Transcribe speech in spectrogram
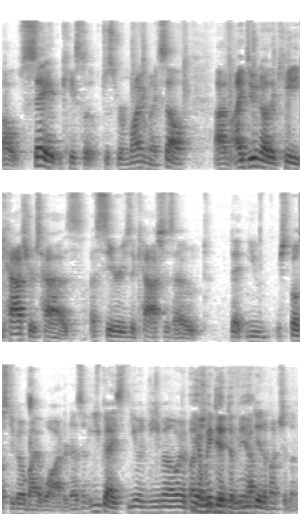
I'll say it in case I'll just remind myself, um, I do know that Katie Cashers has a series of caches out that you, you're supposed to go by water, doesn't it? You guys, you and Nemo, a bunch Yeah, we of- did them, yeah. did a bunch of them.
